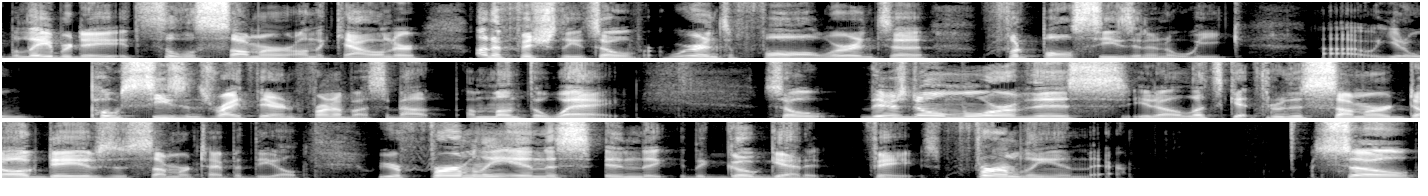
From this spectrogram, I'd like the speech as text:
But Labor Day, it's still a summer on the calendar. Unofficially, it's over. We're into fall. We're into football season in a week. Uh, you know, postseason's right there in front of us, about a month away. So there's no more of this, you know, let's get through the summer, dog days is summer type of deal. We are firmly in this in the, the go get it phase, firmly in there. So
